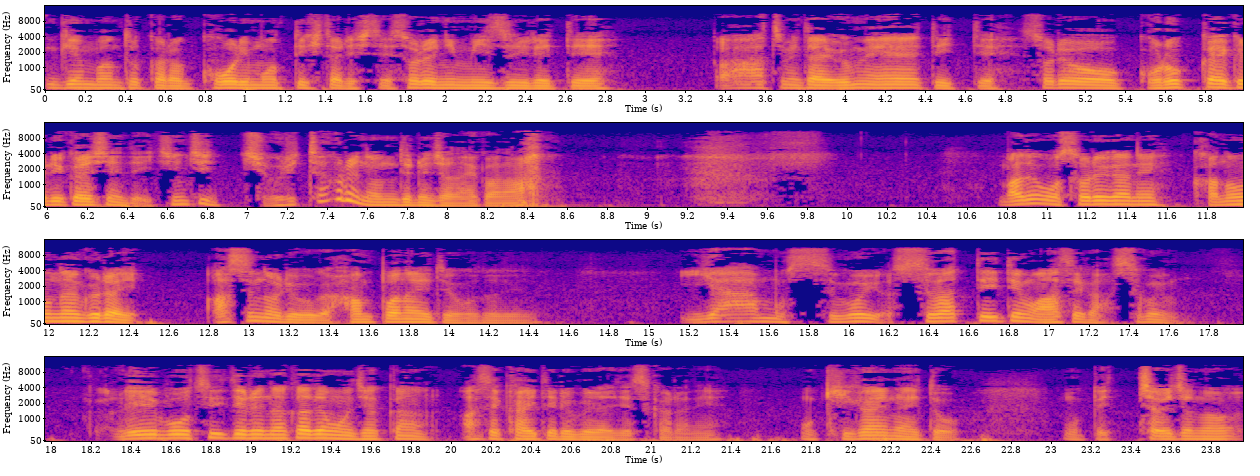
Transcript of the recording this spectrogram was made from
現場のとこから氷持ってきたりして、それに水入れて、ああ、冷たい、うめえって言って、それを5、6回繰り返してんで、1日10リッターぐらい飲んでるんじゃないかな。まあでもそれがね、可能なぐらい、汗の量が半端ないということで、いやーもうすごいよ。座っていても汗がすごいもん。冷房ついてる中でも若干汗かいてるぐらいですからね。もう着替えないと、もうべっちゃべちゃの、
